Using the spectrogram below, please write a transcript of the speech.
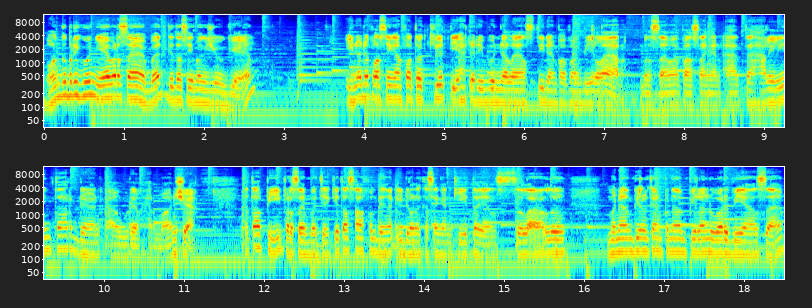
Untuk berikutnya, persahabat, kita simak juga. Ini ada postingan foto cute ya dari Bunda Lesti dan Papa Bilar bersama pasangan Atta Halilintar dan Aurel Hermansyah. Tetapi persahabat ya, kita salvok dengan idola kesayangan kita yang selalu menampilkan penampilan luar biasa,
